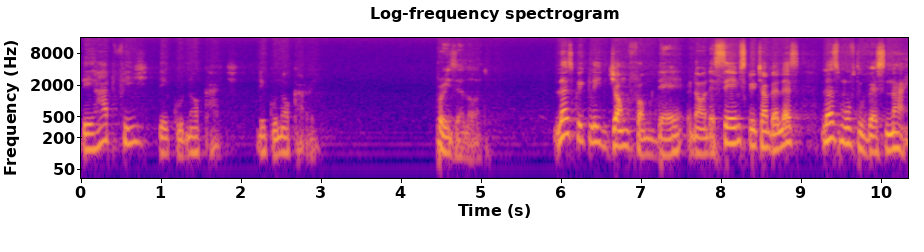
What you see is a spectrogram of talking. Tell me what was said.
they had fish they could not catch, they could not carry. Praise the Lord. Let's quickly jump from there. Now, the same scripture, but let's let's move to verse 9.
